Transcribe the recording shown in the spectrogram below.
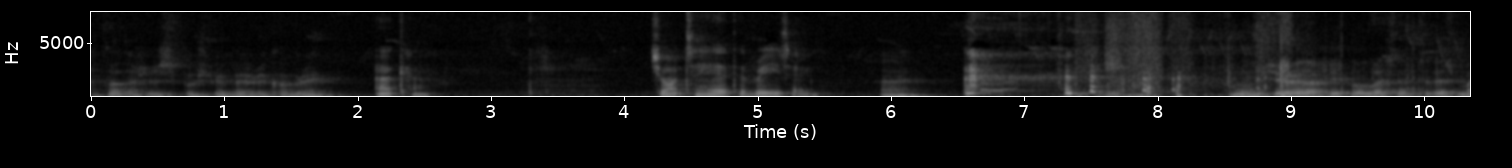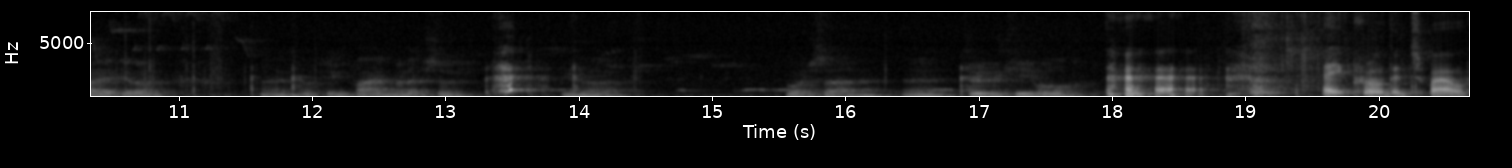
I thought this was supposed to be about recovery. Okay. Do you want to hear the reading? Aye. I'm sure other people listening to this might, you know, uh, okay, five minutes of, you know, what's that? Uh, through the keyhole. April the 12th.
